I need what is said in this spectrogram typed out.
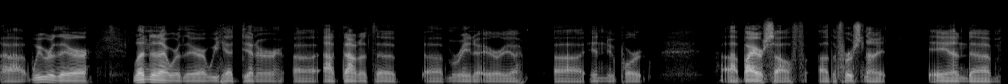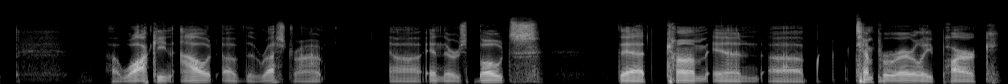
uh, we were there. Linda and I were there. We had dinner uh, out down at the uh, marina area. uh, in Newport uh, by herself uh, the first night, and um, uh, walking out of the restaurant, uh, and there's boats that come and uh, temporarily park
